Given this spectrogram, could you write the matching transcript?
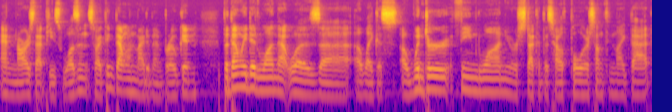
and in ours that piece wasn't. So I think that one might have been broken. But then we did one that was uh, a, like a, a winter themed one. You were stuck at the South Pole or something like that.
